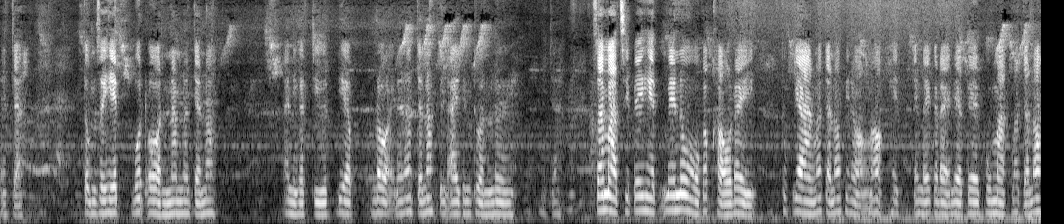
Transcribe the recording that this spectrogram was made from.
นะจ๊ะต้มใส่เห็ดบดอ่อนนำนะจ๊ะเนาะอันนี้ก็จืดเรียบร้อยแล้วนะจ๊ะเนาะเป็นไอเป็นทวนเลยนะจ๊ะสามารถสิไปเห็ดเมนูกับเขาได้ทุกอย่างนะจ๊ะเนาะพี่น้องเนาะเห็ดจังไดก็ได้แล้วแต่ผู้หมักนะจ๊ะเนาะ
